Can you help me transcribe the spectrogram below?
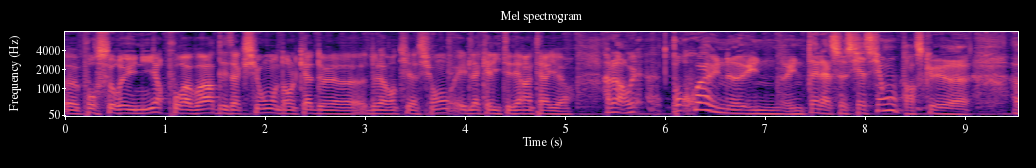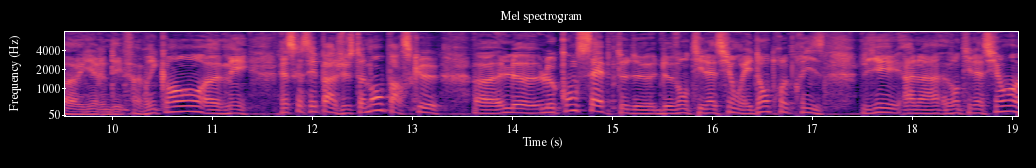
euh, pour se réunir, pour avoir des actions dans le cadre de, la ventilation et de la qualité d'air intérieur. Alors, pourquoi une, une, telle association Parce que euh, euh, il y a des fabricants, mais est-ce que c'est pas justement parce que le, le, concept de, de ventilation et d'entreprise liée à la ventilation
